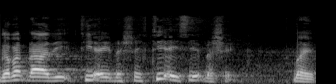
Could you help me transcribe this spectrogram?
Gabadhaadii tii ay dhashay tii ay sii dhashay. Ayb.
